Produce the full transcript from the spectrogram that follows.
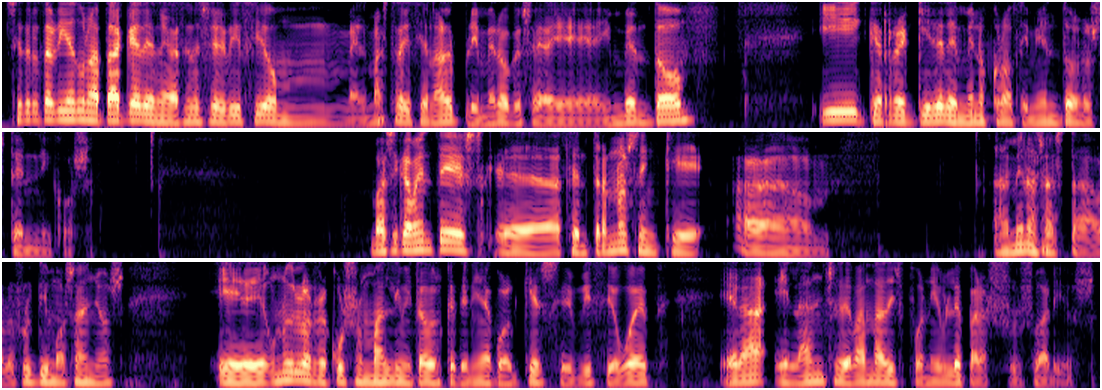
Se trataría de un ataque de negación de servicio, mm, el más tradicional, primero que se inventó y que requiere de menos conocimientos técnicos. Básicamente es eh, centrarnos en que, al menos hasta los últimos años, eh, uno de los recursos más limitados que tenía cualquier servicio web era el ancho de banda disponible para sus usuarios.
